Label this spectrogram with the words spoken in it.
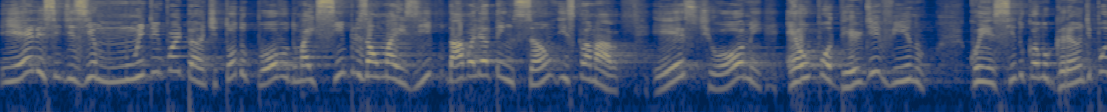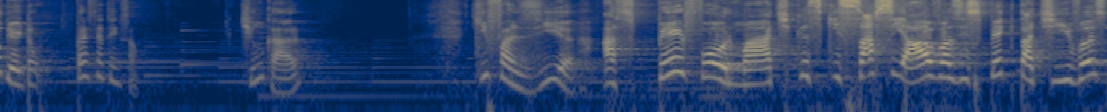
E ele se dizia muito importante. Todo o povo, do mais simples ao mais rico, dava-lhe atenção e exclamava: Este homem é o poder divino, conhecido como grande poder. Então, preste atenção. Tinha um cara que fazia as performáticas que saciava as expectativas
